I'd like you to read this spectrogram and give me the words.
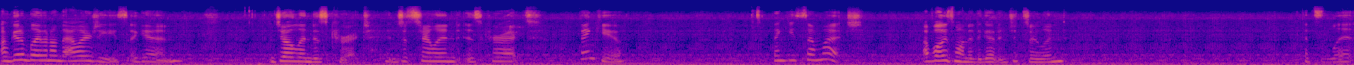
I'm gonna blame it on the allergies again. Joland is correct. Jitzerland is correct. Thank you. Thank you so much. I've always wanted to go to Jitzerland. It's lit.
